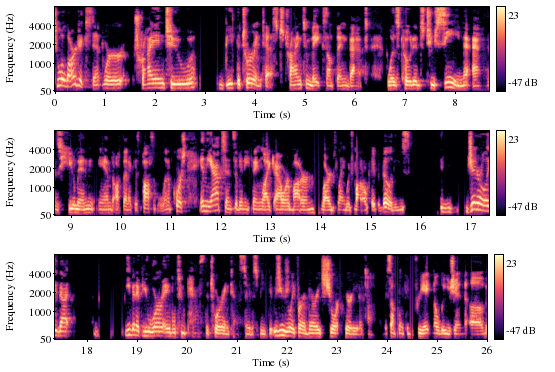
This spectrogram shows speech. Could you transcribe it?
to a large extent, were trying to beat the Turing test, trying to make something that was coded to seem as human and authentic as possible. And of course, in the absence of anything like our modern large language model capabilities, generally that even if you were able to pass the Turing test, so to speak, it was usually for a very short period of time. Something could create an illusion of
